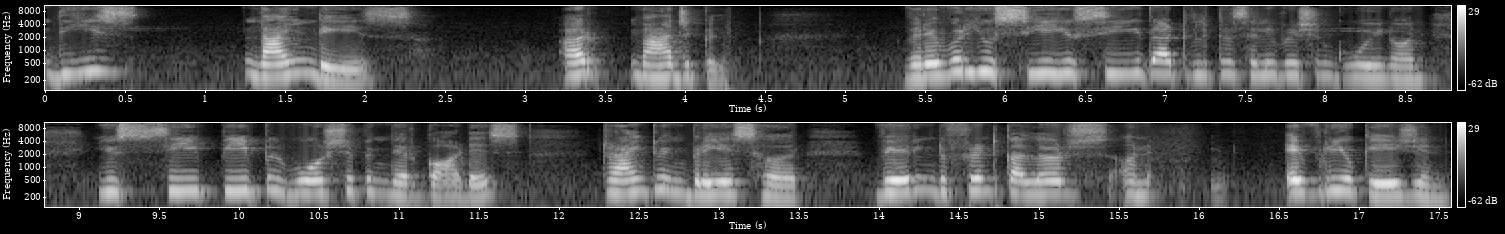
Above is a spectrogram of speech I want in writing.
These nine days are magical. Wherever you see, you see that little celebration going on. You see people worshipping their goddess, trying to embrace her, wearing different colors on every occasion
